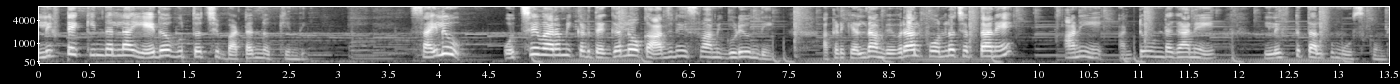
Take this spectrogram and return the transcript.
లిఫ్ట్ ఎక్కిందల్లా ఏదో గుర్తొచ్చి బటన్ నొక్కింది. శైలు వచ్చే వారం ఇక్కడ దగ్గరలో ఒక ఆంజనేయ స్వామి గుడి ఉంది. అక్కడికి వెళ్దాం వివరాలు ఫోన్లో చెప్తానే? అని అంటూ ఉండగానే లిఫ్ట్ తలుపు మూసుకుంది.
